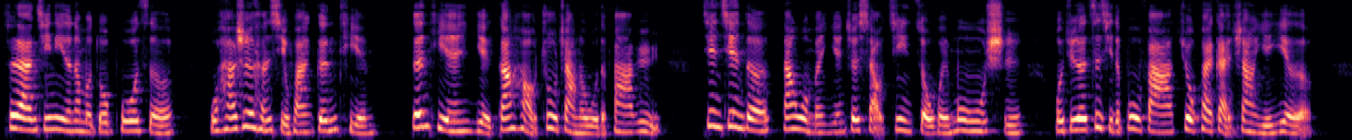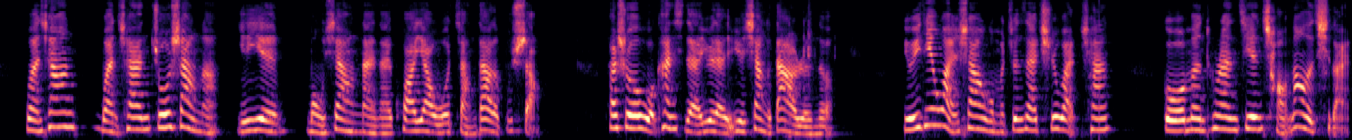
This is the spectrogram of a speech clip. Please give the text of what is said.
虽然经历了那么多波折，我还是很喜欢耕田，耕田也刚好助长了我的发育。渐渐的，当我们沿着小径走回木屋时，我觉得自己的步伐就快赶上爷爷了。晚餐晚餐桌上呢，爷爷。猛向奶奶夸耀我长大了不少。他说我看起来越来越像个大人了。有一天晚上，我们正在吃晚餐，狗儿们突然间吵闹了起来。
